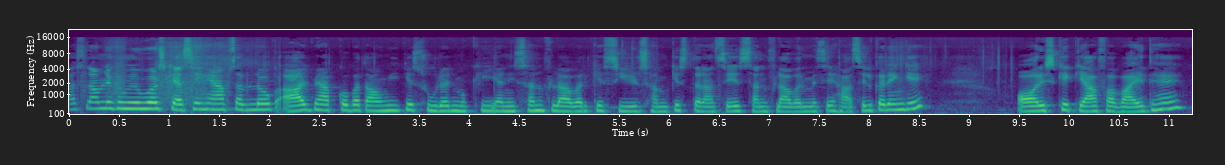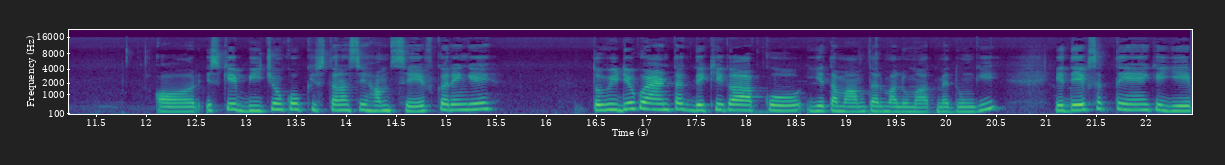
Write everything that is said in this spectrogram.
अस्सलाम वालेकुम व्यूवर्स, कैसे हैं आप सब लोग? आज मैं आपको बताऊँगी कि सूरजमुखी यानी सनफ्लावर के सीड्स हम किस तरह से सनफ्लावर में से हासिल करेंगे और इसके क्या फ़वाद हैं और इसके बीजों को किस तरह से हम सेव करेंगे। तो वीडियो को एंड तक देखिएगा, आपको ये तमाम तर मालूम मैं दूँगी। ये देख सकते हैं कि ये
